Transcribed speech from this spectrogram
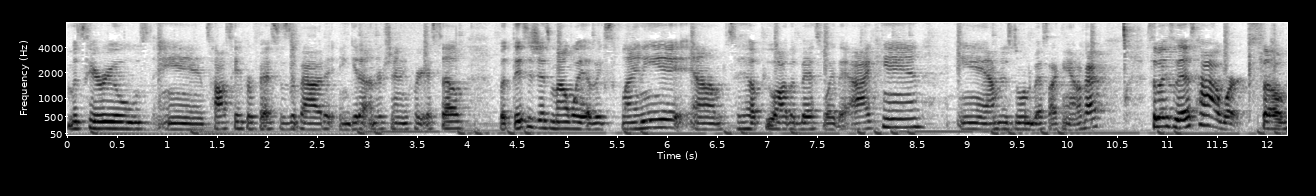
materials and talk to your professors about it and get an understanding for yourself. But this is just my way of explaining it um, to help you all the best way that I can. And I'm just doing the best I can, okay? So basically that's how it works. So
